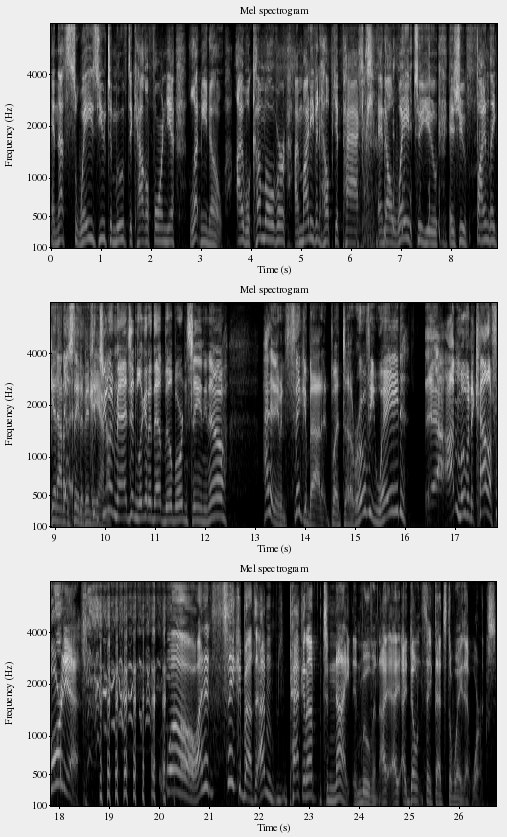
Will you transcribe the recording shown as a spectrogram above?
and that sways you to move to California, let me know. I will come over. I might even help you pack and I'll wave to you as you finally get out of the state of Indiana. Could you imagine looking at that billboard and seeing, you know, I didn't even think about it, but uh, Roe v. Wade, I'm moving to California. Whoa, I didn't think about that. I'm packing up tonight and moving. I, I, I don't think that's the way that works.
